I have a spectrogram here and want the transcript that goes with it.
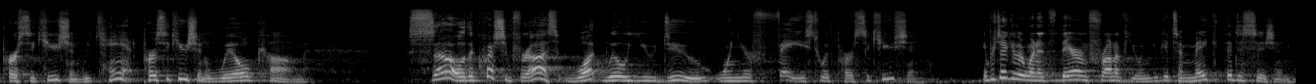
persecution. We can't. Persecution will come. So, the question for us what will you do when you're faced with persecution? In particular, when it's there in front of you and you get to make the decision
